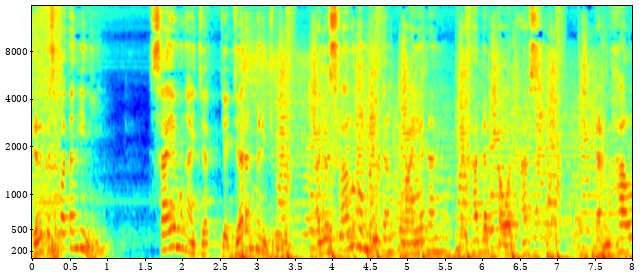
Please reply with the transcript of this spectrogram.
Dalam kesempatan ini, saya mengajak jajaran manajemen agar selalu memberikan pelayanan terhadap kawan Arsa dalam hal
